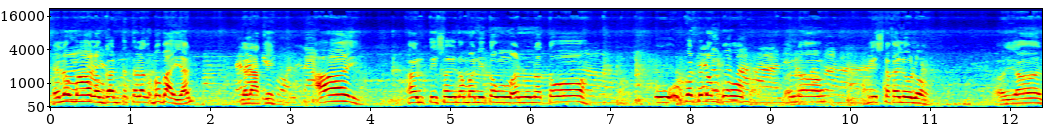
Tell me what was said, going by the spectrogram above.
Hello, mahal. Ang ganda talaga. Babae yan? Lalaki po, lalaki. Ay, antisoy naman itong ano na to. Oo, ang ganda Hello, ng buhok. kamahal. Hello, kamahal. Please na kay Lolo. Ayan.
